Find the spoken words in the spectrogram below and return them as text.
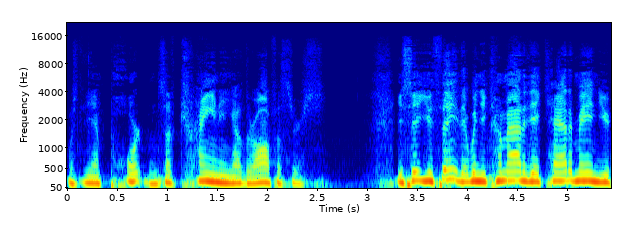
was the importance of training other officers. You see, you think that when you come out of the academy and you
